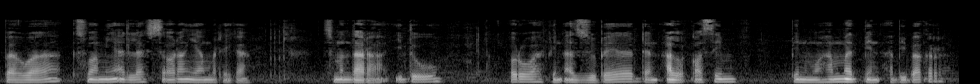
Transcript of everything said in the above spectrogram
bahwa suaminya adalah seorang yang merdeka. Sementara itu Urwah bin Az-Zubair dan Al-Qasim bin Muhammad bin Abi Bakar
